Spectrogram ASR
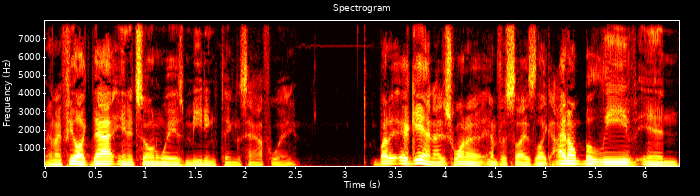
And I feel like that in its own way is meeting things halfway but again, I just want to emphasize like I don't believe in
